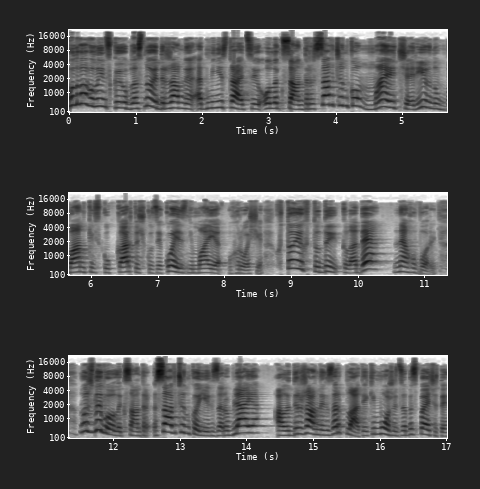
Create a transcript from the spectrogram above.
Голова Волинської обласної державної адміністрації Олександр Савченко має чарівну банківську карточку, з якої знімає гроші. Хто їх туди кладе, не говорить. Можливо, Олександр Савченко їх заробляє, але державних зарплат, які можуть забезпечити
